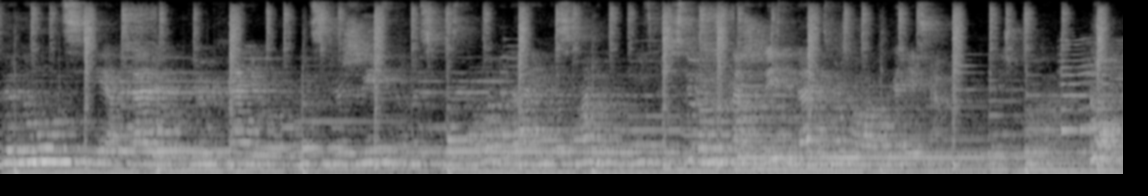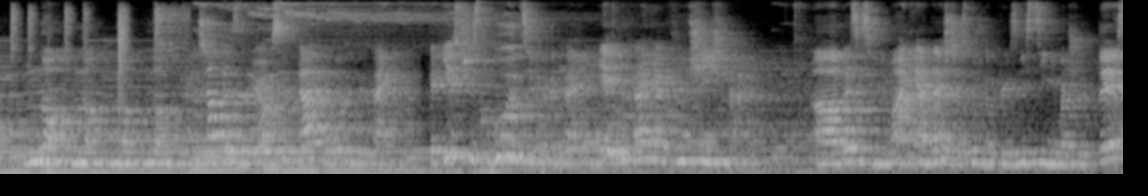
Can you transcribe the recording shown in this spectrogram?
вернуть себе правильную биомеханику, вернуть себе жизнь, вернуть себе здоровье, да, и максимально продлить счастливый мир нашей жизни, да, возможного долголетия. Но, но, но, но, но, для начала разберемся, как работает дыхание. Какие существуют типы дыхания? Есть дыхание ключичное. А, Обратите внимание, да, сейчас нужно произвести небольшой тест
